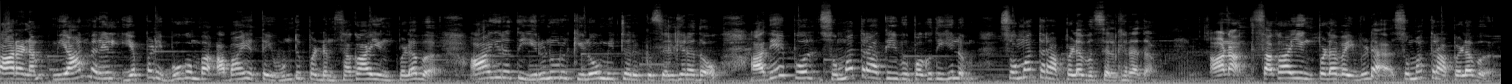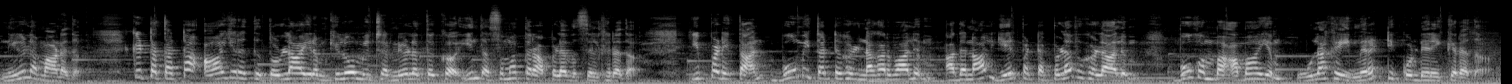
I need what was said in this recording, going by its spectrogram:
காரணம் மியான்மரில் எப்படி பூகம்ப அபாயத்தை உண்டு பண்ணும் சகாயிங் பிளவு ஆயிரத்தி இருநூறு கிலோமீட்டருக்கு செல்கிறதோ அதேபோல் சுமத்ரா தீவு பகுதியிலும் சுமத்ரா பிளவு செல்கிறது. ஆனால் சகாயிங் பிளவை விட சுமத்ரா பிளவு நீளமானது. கிட்டத்தட்ட ஆயிரத்து தொள்ளாயிரம் கிலோமீட்டர் நீளத்துக்கு இந்த சுமத்ரா பிளவு செல்கிறது. இப்படித்தான் பூமி தட்டுகள் நகர்வாலும் அதனால் ஏற்பட்ட பிளவுகளாலும் பூகம்ப அபாயம் உலகை மிரட்டிக் கொண்டிருக்கிறது.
